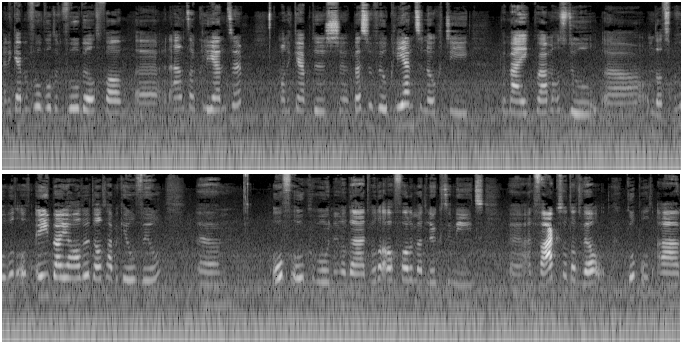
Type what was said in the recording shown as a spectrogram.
En ik heb bijvoorbeeld een voorbeeld van uh, een aantal cliënten. Want ik heb dus uh, best wel veel cliënten nog die bij mij kwamen als doel. Uh, omdat ze bijvoorbeeld of eetbuien hadden, dat heb ik heel veel. Um, of ook gewoon inderdaad wilden afvallen, maar het lukte niet. Uh, en vaak zat dat wel gekoppeld aan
